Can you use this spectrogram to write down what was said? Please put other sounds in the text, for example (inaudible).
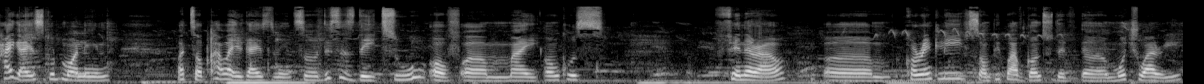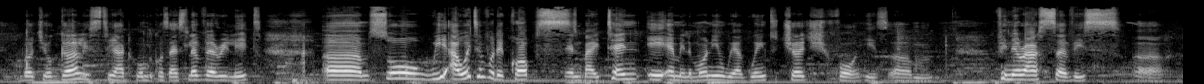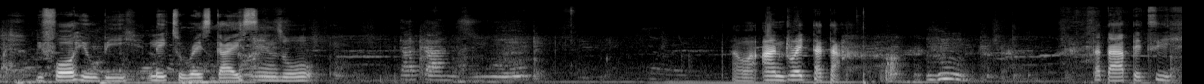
hi guys. Good morning. What's up? How are you guys doing? So this is day two of um, my uncle's funeral. Um, currently some people have gone to the, the, mortuary but your girl is still at home because i slept very late. Um, so we are waiting for the cops. And by 10 a.m in the morning we are going to church for his um, funeral service uh, before he will be laid to rest guys our Android Tata. Tata Petit.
